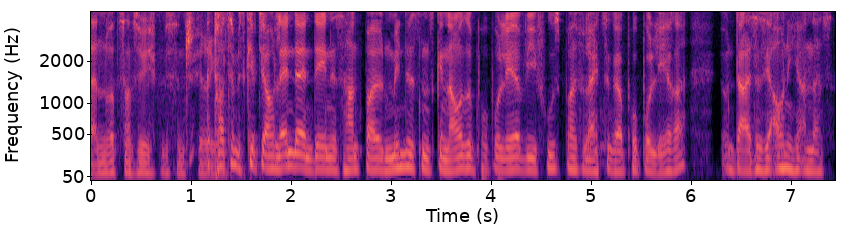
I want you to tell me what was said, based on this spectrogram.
dann wird es natürlich ein bisschen schwieriger. Trotzdem, es gibt ja auch Länder, in denen ist Handball mindestens genauso populär wie Fußball, vielleicht sogar populärer. Und da ist es ja auch nicht anders.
